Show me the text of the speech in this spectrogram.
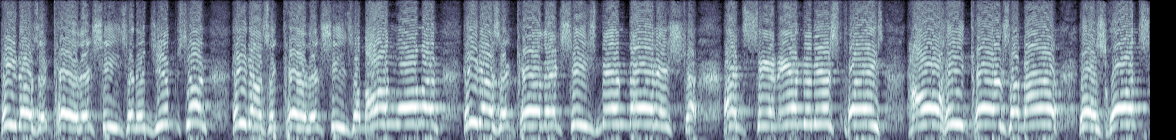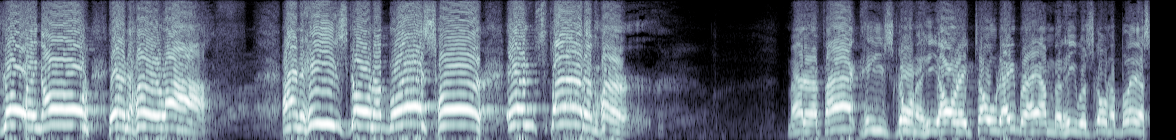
He doesn't care that she's an Egyptian. He doesn't care that she's a bondwoman. He doesn't care that she's been banished and sent into this place. All he cares about is what's going on in her life. And he's going to bless her in spite of her. Matter of fact, he's going to, he already told Abraham that he was going to bless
